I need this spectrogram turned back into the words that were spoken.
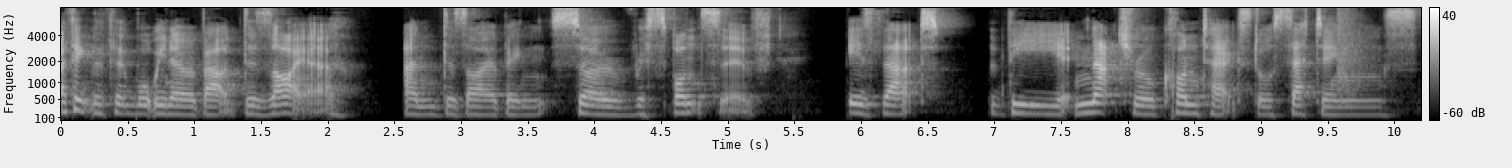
I think that what we know about desire and desire being so responsive is that the natural context or settings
